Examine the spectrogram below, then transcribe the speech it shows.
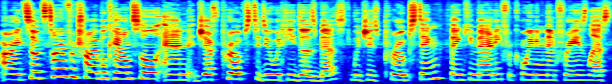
All right, so it's time for Tribal Council and Jeff Probst to do what he does best, which is probsting. Thank you, Maddie, for coining that phrase last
